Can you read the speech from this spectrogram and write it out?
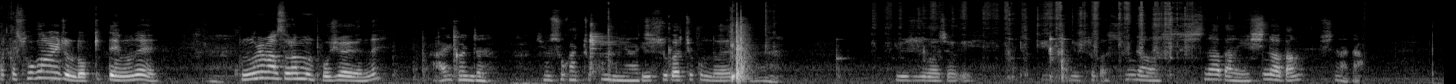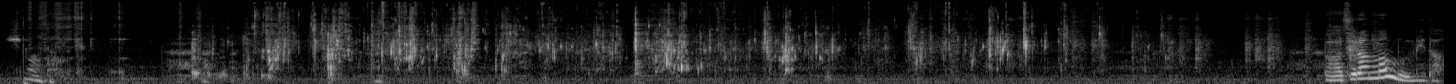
아까 소금을 좀 넣었기 때문에 국물 맛을 한번 보셔야겠네. 아 이거 이제 유수가 조금 넣어야지 유수가 조금 넣어야 돼. 유수가 저기 유수가 순경 신화당이 신화당. 신하다 신하다 맛을 한번 봅니다.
